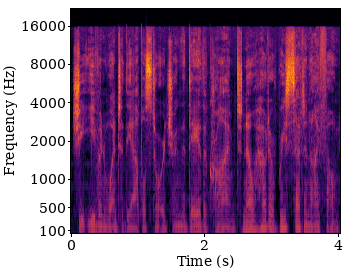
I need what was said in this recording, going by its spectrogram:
She even went to the Apple store during the day of the crime to know how to reset an iPhone.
